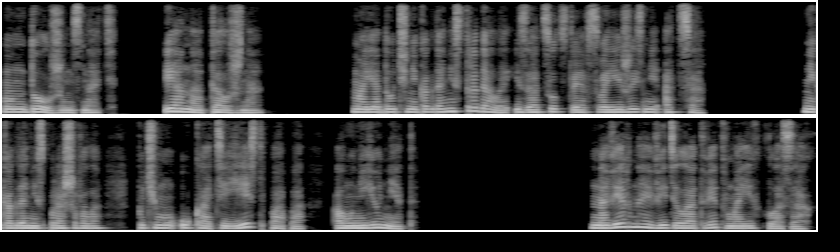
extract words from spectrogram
Он должен знать. И она должна. Моя дочь никогда не страдала из-за отсутствия в своей жизни отца. Никогда не спрашивала, почему у Кати есть папа, а у нее нет. Наверное, видела ответ в моих глазах.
